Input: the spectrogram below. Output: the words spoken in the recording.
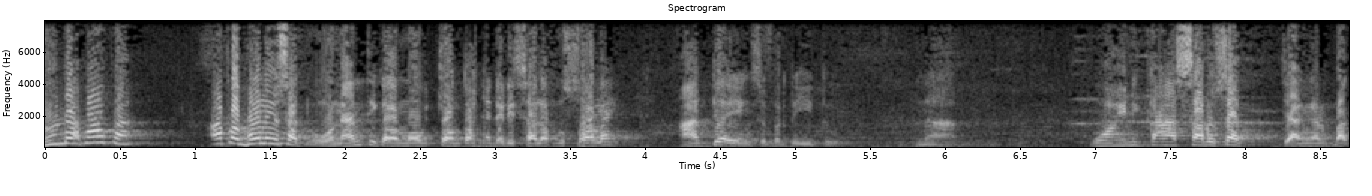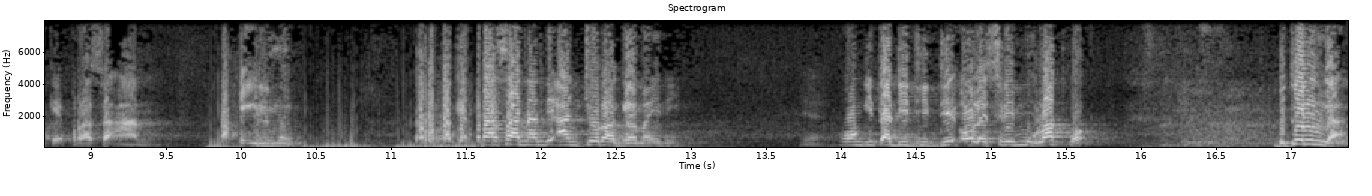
Oh nggak apa-apa apa boleh Ustaz? Oh nanti kalau mau contohnya dari salafus soleh ada yang seperti itu. Nah, wah ini kasar Ustaz. Jangan pakai perasaan, pakai ilmu. Perasaan nanti hancur agama ini. Ya, wong kita dididik oleh Sri Mulat kok. Betul enggak?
